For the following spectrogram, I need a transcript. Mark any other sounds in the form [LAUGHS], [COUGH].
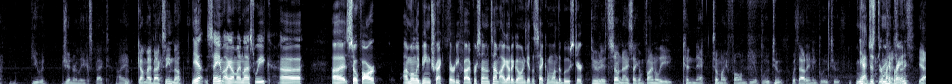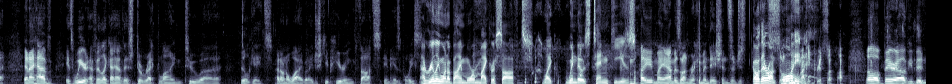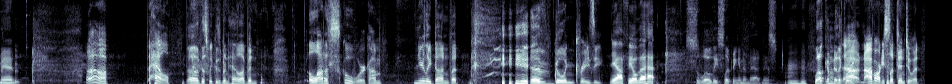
you would generally expect. I got my vaccine though. Yeah, same. I got mine last week. Uh, uh, so far, I'm only being tracked 35% of the time. I got to go and get the second one, the booster. Dude, it's so nice. I can finally connect to my phone via Bluetooth without any Bluetooth. Yeah, just through my brain. Yeah, and I have. It's weird. I feel like I have this direct line to uh, Bill Gates. I don't know why, but I just keep hearing thoughts in his voice. I really want to buy more Microsoft, like Windows 10 keys. [LAUGHS] My my Amazon recommendations are just Oh, they're on so point. [LAUGHS] Microsoft. Oh, Bear, how have you been, man? Oh, hell. Uh, this week has been hell. I've been a lot of schoolwork. I'm nearly done, but [LAUGHS] I'm going crazy. Yeah, I feel that. Slowly slipping into madness. Welcome to the crowd. Uh, I've already slipped into it. [LAUGHS]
